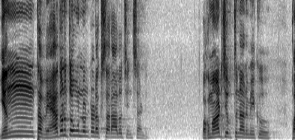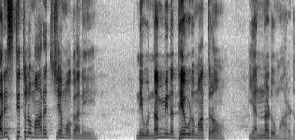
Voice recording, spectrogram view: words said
ఎంత వేదనతో ఉండుంటాడు ఒకసారి ఆలోచించండి. ఒక మాట చెప్తున్నాను మీకు పరిస్థితులు మారచ్చేమో కానీ నీవు నమ్మిన దేవుడు మాత్రం ఎన్నడూ మారడు.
